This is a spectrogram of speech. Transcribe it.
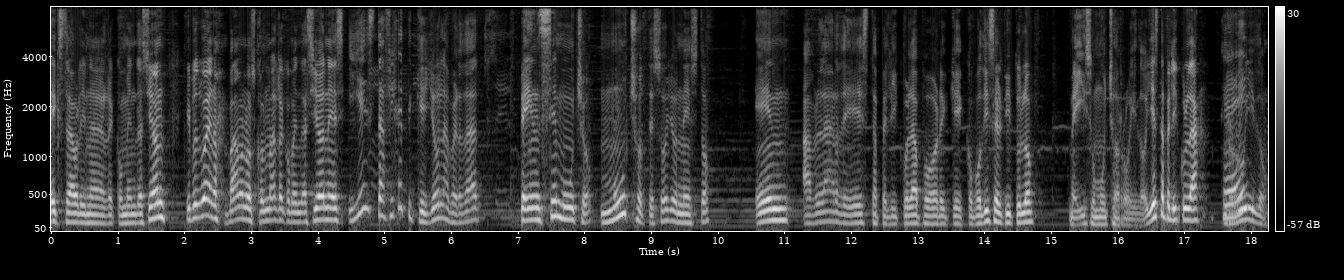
extraordinaria recomendación. Y pues bueno, vámonos con más recomendaciones. Y esta, fíjate que yo la verdad pensé mucho, mucho, te soy honesto, en hablar de esta película porque, como dice el título, me hizo mucho ruido. Y esta película, ruido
